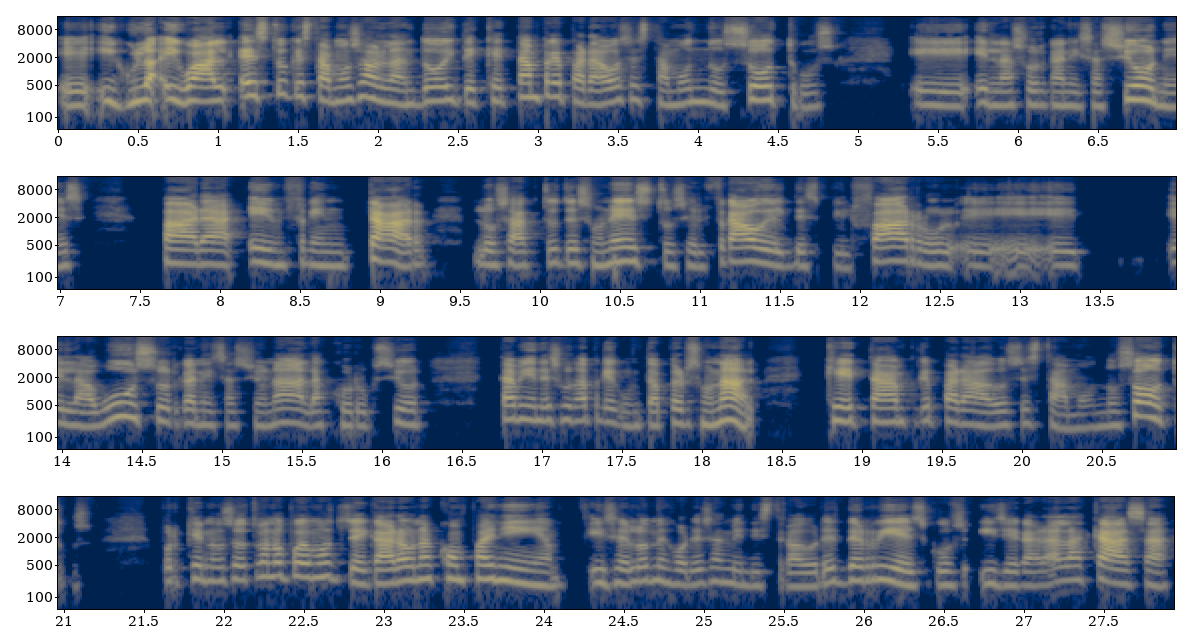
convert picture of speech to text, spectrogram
eh, igual, esto que estamos hablando hoy, de qué tan preparados estamos nosotros eh, en las organizaciones para enfrentar los actos deshonestos, el fraude, el despilfarro, eh, el abuso organizacional, la corrupción también es una pregunta personal. ¿Qué tan preparados estamos nosotros? Porque nosotros no podemos llegar a una compañía y ser los mejores administradores de riesgos y llegar a la casa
